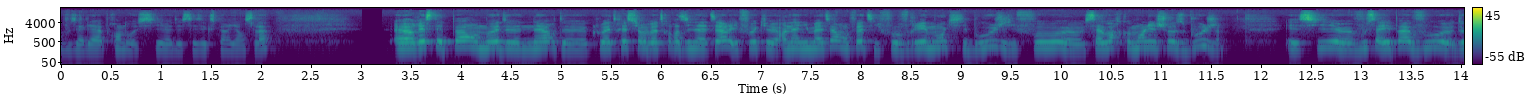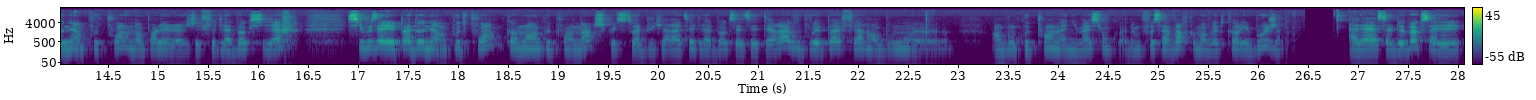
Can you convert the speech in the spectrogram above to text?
Vous allez apprendre aussi euh, de ces expériences-là. Euh, restez pas en mode nerd euh, cloîtré sur votre ordinateur. Il faut qu'un animateur, en fait, il faut vraiment qu'il bouge. Il faut savoir comment les choses bougent. Et si vous savez pas vous donner un coup de poing, on en parlait, j'ai fait de la boxe hier. si vous n'avez pas donné un coup de poing, comment un coup de poing marche, que ce soit du karaté, de la boxe, etc., vous pouvez pas faire un bon, un bon coup de poing en animation. Donc il faut savoir comment votre corps il bouge allez à la salle de boxe, allez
